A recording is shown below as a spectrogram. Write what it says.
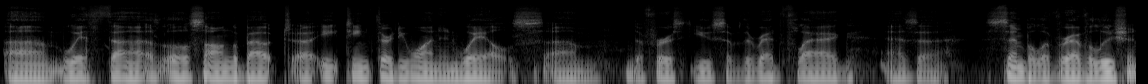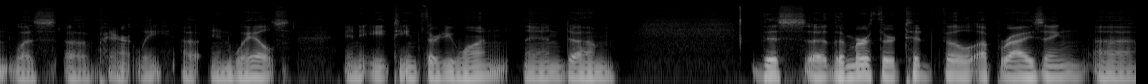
Um, with uh, a little song about uh, 1831 in Wales. Um, the first use of the red flag as a symbol of revolution was uh, apparently uh, in Wales in 1831, and um, this uh, the Merthyr Tydfil uprising, uh,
